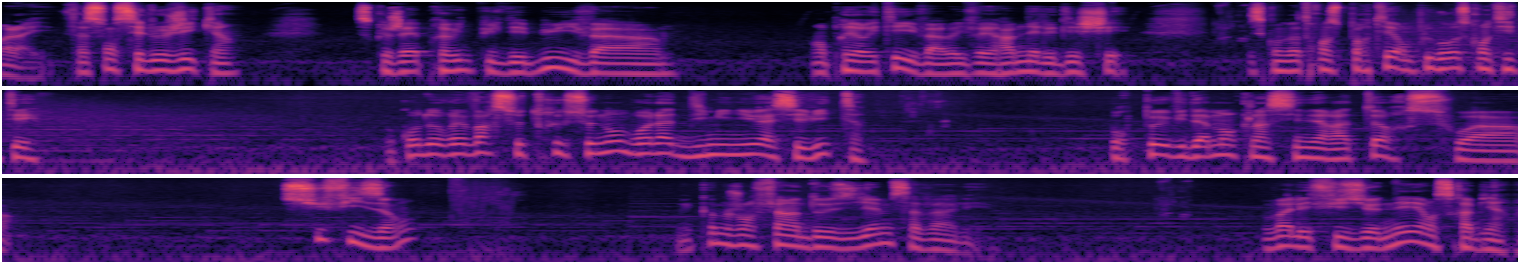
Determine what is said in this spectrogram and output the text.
Voilà, de toute façon c'est logique. Hein. Ce que j'avais prévu depuis le début, il va... En priorité, il va, ramener les déchets. C'est ce qu'on doit transporter en plus grosse quantité? Donc on devrait voir ce truc, ce nombre là diminuer assez vite. Pour peu évidemment que l'incinérateur soit suffisant. Mais comme j'en fais un deuxième, ça va aller. On va les fusionner et on sera bien.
